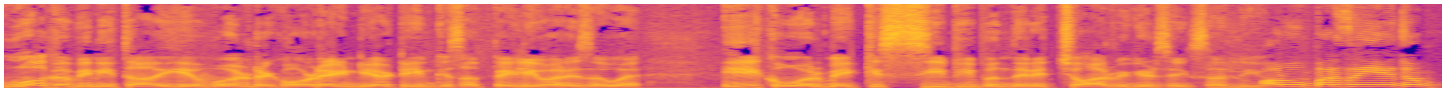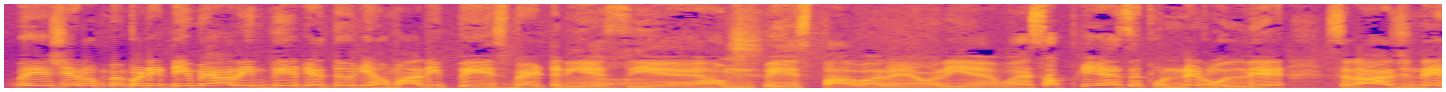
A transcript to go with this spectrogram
हुआ कभी नहीं था। ये वर्ल्ड रिकॉर्ड है इंडिया टीम के साथ पहली बार ऐसा हुआ है। एक ओवर में किसी भी बंदे ने चार विकेट एक साथ लिए। और ऊपर से ये जो एशिया कप में बड़ी टीमें आ रही थी ये कहते हो कि हमारी पेस बैटरी ऐसी है हम पेस पावर है और ये वो है सबके ऐसे ठुन्ने रोल दिए सिराज ने।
